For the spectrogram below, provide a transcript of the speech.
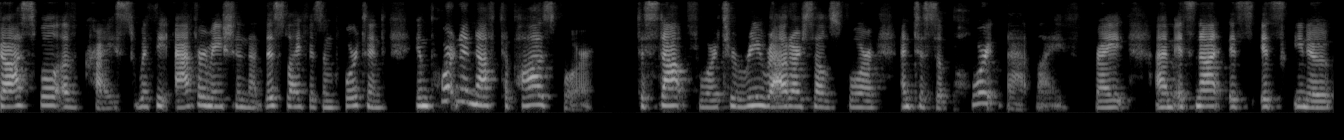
gospel of Christ, with the affirmation that this life is important, important enough to pause for, to stop for, to reroute ourselves for, and to support that life, right? Um, it's not, it's, it's, you know,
